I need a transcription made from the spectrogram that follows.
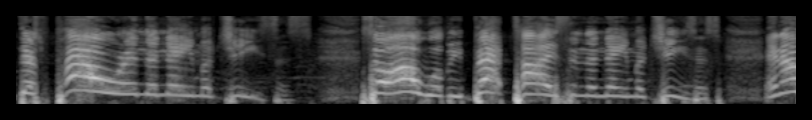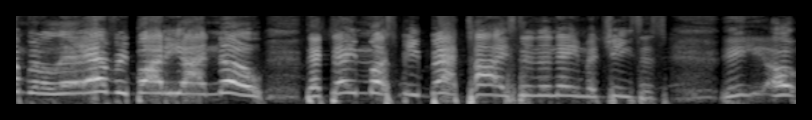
There's power in the name of Jesus. So I will be baptized in the name of Jesus. And I'm going to let everybody I know that they must be baptized in the name of Jesus. Oh,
